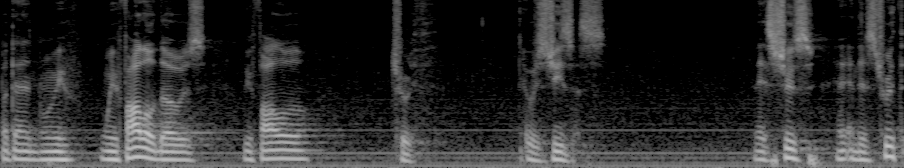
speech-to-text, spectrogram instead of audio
But then when we, when we follow those, we follow truth. It was Jesus. And this truth, and this truth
